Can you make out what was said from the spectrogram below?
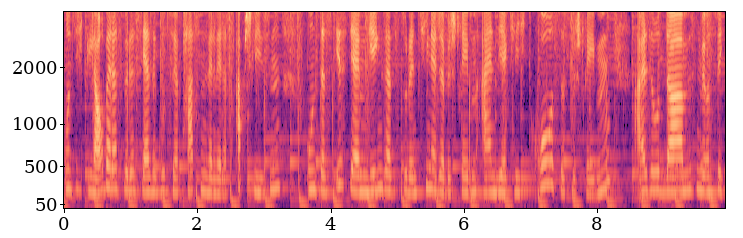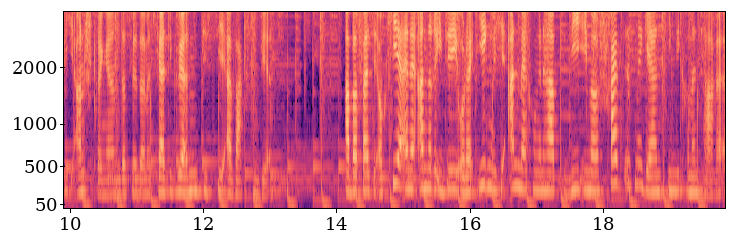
und ich glaube, das würde sehr, sehr gut zu ihr passen, wenn wir das abschließen. Und das ist ja im Gegensatz zu den Teenagerbestreben ein wirklich großes Bestreben. Also da müssen wir uns wirklich anstrengen, dass wir damit fertig werden, bis sie erwachsen wird. Aber falls ihr auch hier eine andere Idee oder irgendwelche Anmerkungen habt, wie immer, schreibt es mir gern in die Kommentare.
